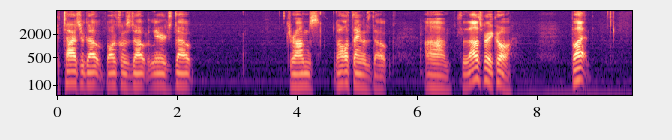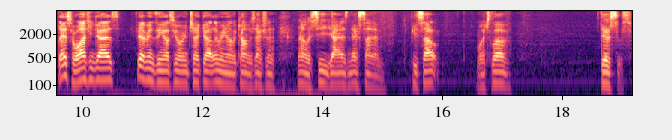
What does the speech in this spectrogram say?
Guitars were dope, vocals dope, lyrics dope, drums, the whole thing was dope. Um, so that was pretty cool. But thanks for watching, guys. If you have anything else you want me to check out, let me know in the comment section. And I will see you guys next time. Peace out. Much love. Deuces.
